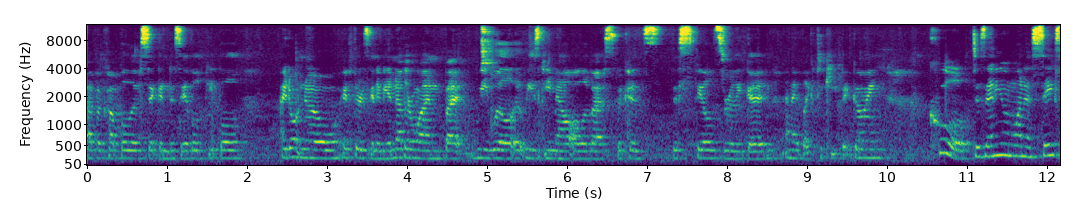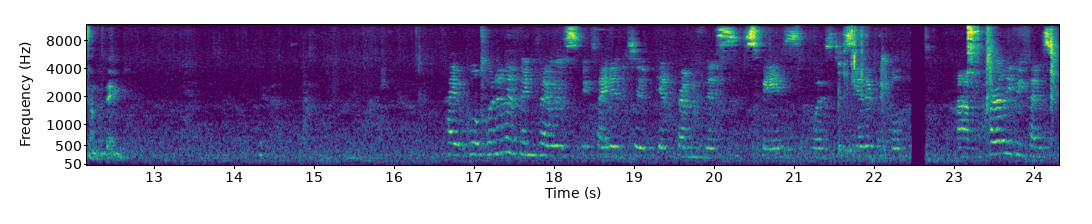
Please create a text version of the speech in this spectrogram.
of a couple of sick and disabled people. I don't know if there's going to be another one, but we will at least email all of us because this feels really good and I'd like to keep it going. Cool. Does anyone want to say something? Hi, well, one of the things I was excited to get from this space was to see other people. Um, partly because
